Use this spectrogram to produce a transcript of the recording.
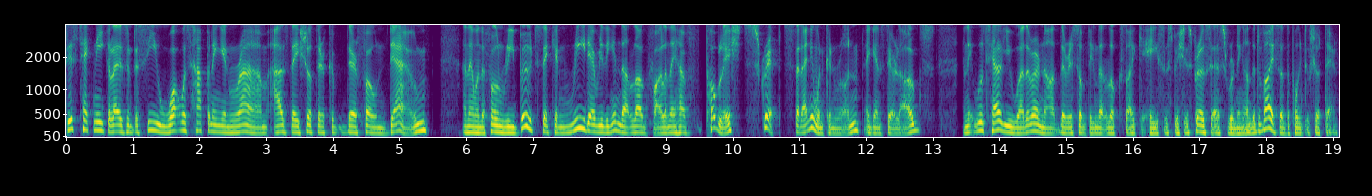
this technique allows them to see what was happening in RAM as they shut their their phone down. And then when the phone reboots, they can read everything in that log file and they have published scripts that anyone can run against their logs. And it will tell you whether or not there is something that looks like a suspicious process running on the device at the point of shutdown.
